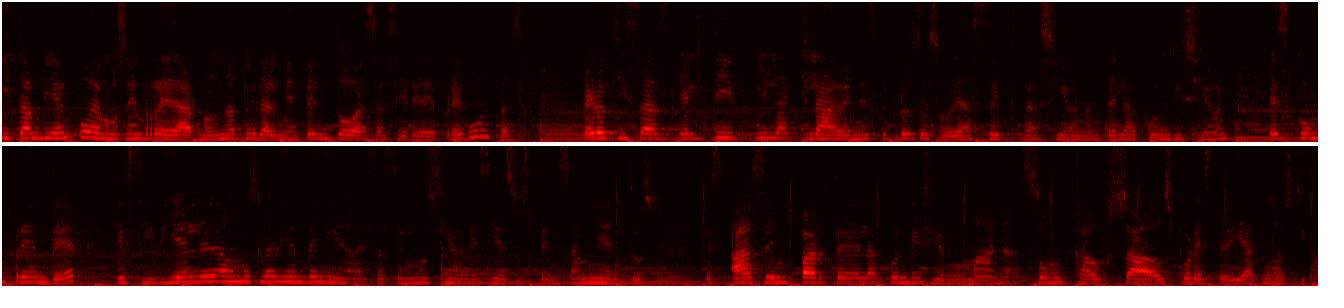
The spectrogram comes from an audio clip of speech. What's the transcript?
Y también podemos enredarnos naturalmente en toda esa serie de preguntas. Pero quizás el tip y la clave en este proceso de aceptación ante la condición es comprender que si bien le damos la bienvenida esas emociones y esos pensamientos, pues hacen parte de la condición humana, son causados por este diagnóstico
